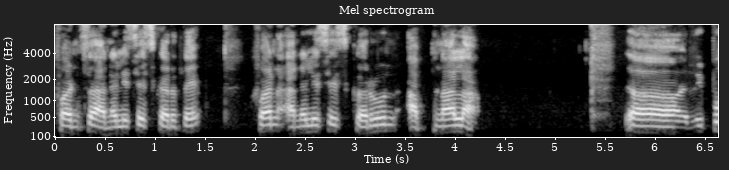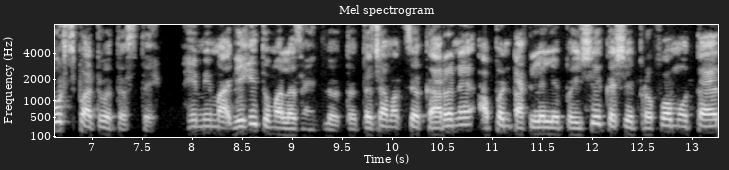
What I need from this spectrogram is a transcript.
फंडचं अनालिसिस करते. फंड अनालिसिस करून आपणाला रिपोर्ट्स पाठवत असते. हे मी मागेही तुम्हाला सांगितलं होतं. त्याच्या मागचं कारण आहे आपण टाकलेले पैसे कसे परफॉर्म होत आहेत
